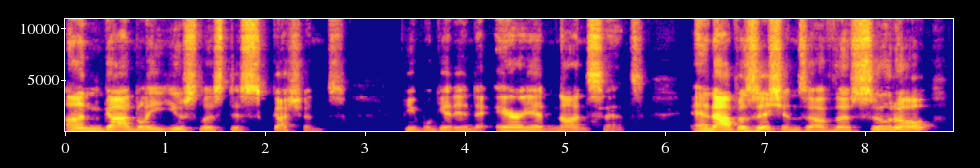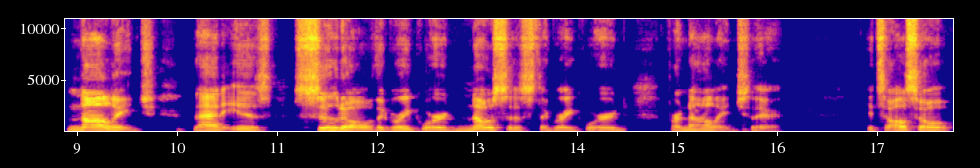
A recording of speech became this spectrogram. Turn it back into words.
ungodly, useless discussions. People get into airhead nonsense and oppositions of the pseudo knowledge. That is pseudo, the Greek word, gnosis, the Greek word for knowledge there. It's also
